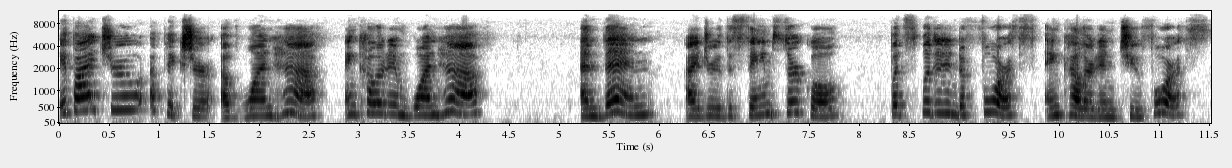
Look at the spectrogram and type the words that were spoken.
If I drew a picture of 1 half and colored in 1 half, and then I drew the same circle but split it into fourths and colored in 2 fourths,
